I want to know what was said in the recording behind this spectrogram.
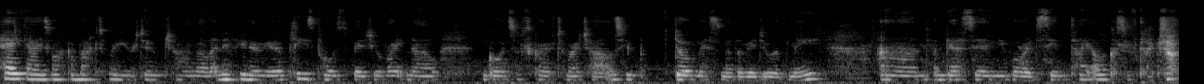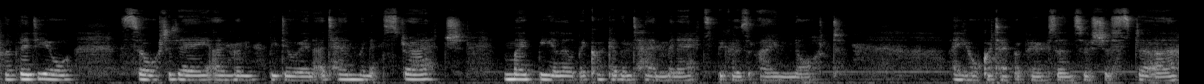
Hey guys, welcome back to my YouTube channel and if you're new here, please pause the video right now and go and subscribe to my channel so you don't miss another video with me. And I'm guessing you've already seen the title because you've clicked on the video. So today I'm going to be doing a 10 minute stretch. Might be a little bit quicker than 10 minutes because I'm not a yoga type of person so it's just a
